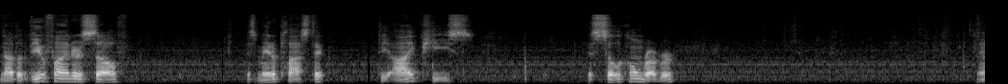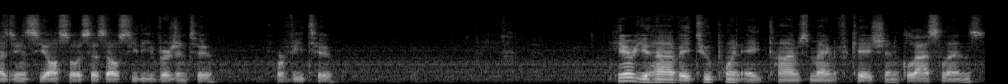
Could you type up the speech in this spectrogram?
Now the viewfinder itself is made of plastic. The eyepiece is silicone rubber. As you can see also it says LCD version 2 or V2. Here you have a 2.8 times magnification glass lens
